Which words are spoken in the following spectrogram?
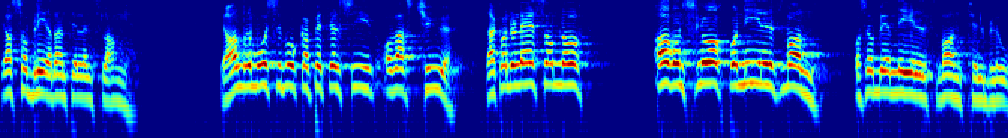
ja, så blir den til en slange. I 2. Mosebok kapittel 7 og vers 20 der kan du lese om når Aron slår på Nilens vann, og så blir Nilens vann til blod.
